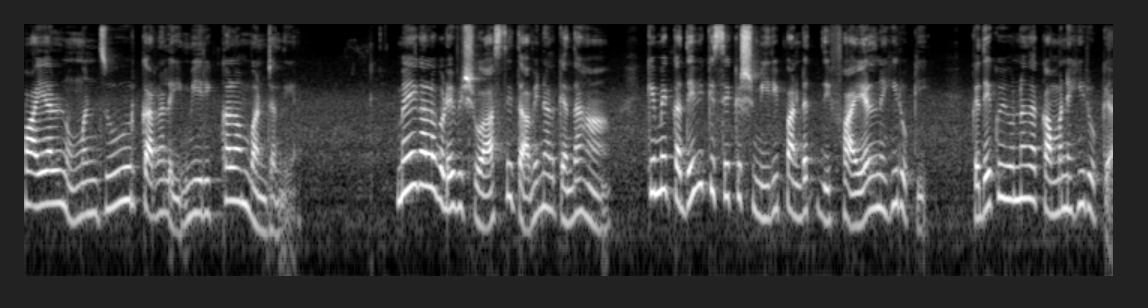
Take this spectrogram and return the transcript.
ਫਾਇਲ ਨੂੰ ਮਨਜ਼ੂਰ ਕਰਨ ਲਈ ਮੇਰੀ ਕਲਮ ਬਣ ਜਾਂਦੀਆਂ। ਮੈਂ ਇਹ ਗੱਲ ਬੜੇ ਵਿਸ਼ਵਾਸ ਤੇ ਦਾਅਵੇ ਨਾਲ ਕਹਿੰਦਾ ਹਾਂ ਕਿ ਮੈਂ ਕਦੇ ਵੀ ਕਿਸੇ ਕਸ਼ਮੀਰੀ ਪੰਡਤ ਦੀ ਫਾਈਲ ਨਹੀਂ ਰੋਕੀ, ਕਦੇ ਕੋਈ ਉਹਨਾਂ ਦਾ ਕੰਮ ਨਹੀਂ ਰੋਕਿਆ।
